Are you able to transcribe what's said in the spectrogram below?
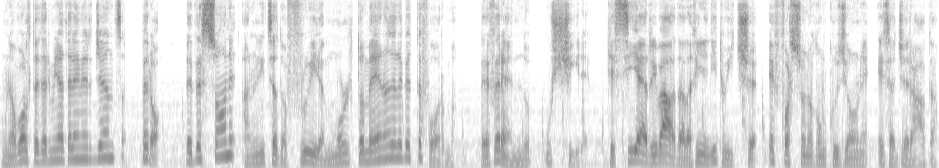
Una volta terminata l'emergenza, però, le persone hanno iniziato a fruire molto meno della piattaforma, preferendo uscire. Che sia arrivata alla fine di Twitch è forse una conclusione esagerata,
